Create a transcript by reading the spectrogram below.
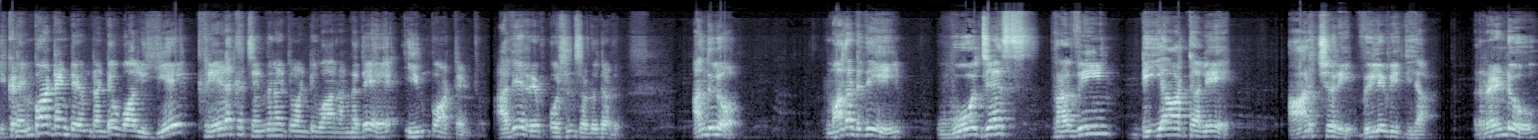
ఇక్కడ ఇంపార్టెంట్ ఏమిటంటే వాళ్ళు ఏ క్రీడకు చెందినటువంటి వారు అన్నదే ఇంపార్టెంట్ అదే రేపు క్వశ్చన్స్ అడుగుతాడు. అందులో మొదటిది ఓజస్ ప్రవీణ్ డియాటలే ఆర్చరీ విలువిద్య. రెండు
